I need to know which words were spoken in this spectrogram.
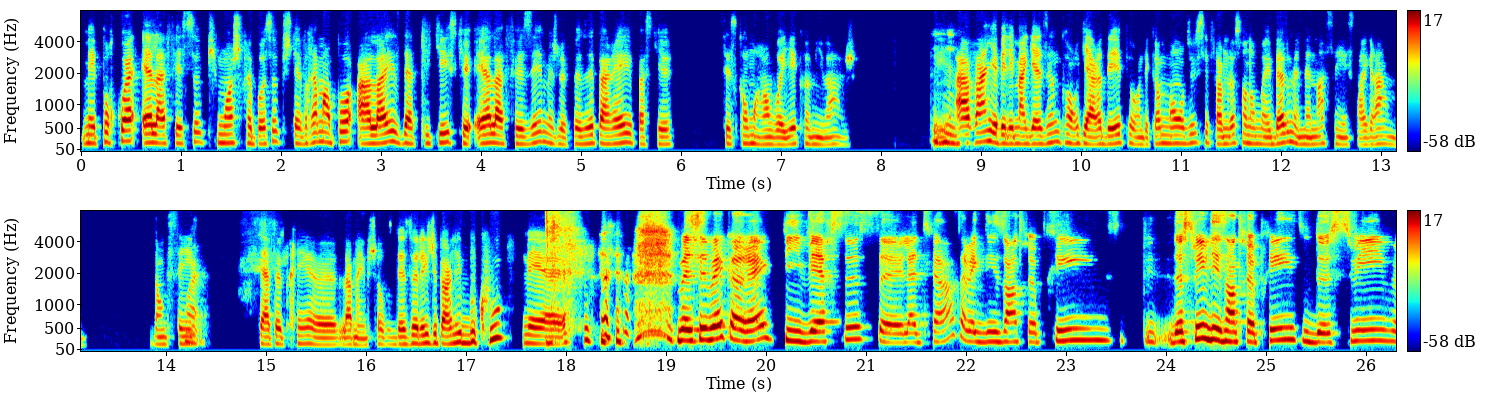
mais pourquoi elle a fait ça, puis moi, je ne ferais pas ça? Puis je n'étais vraiment pas à l'aise d'appliquer ce qu'elle a faisait, mais je le faisais pareil parce que c'est ce qu'on me renvoyait comme image. Mm-hmm. Avant, il y avait les magazines qu'on regardait, puis on était comme, mon Dieu, ces femmes-là sont moins belles, mais maintenant, c'est Instagram. Donc, c'est c'est à peu près euh, la même chose. Désolée, j'ai parlé beaucoup, mais. Euh, mais c'est bien correct. Puis versus euh, la différence avec des entreprises, de suivre des entreprises ou de suivre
